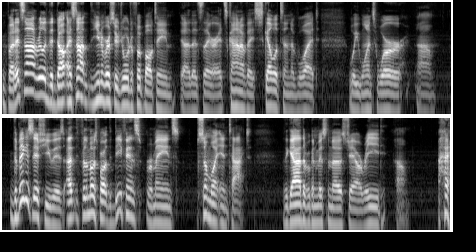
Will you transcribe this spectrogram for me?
but it's not really the it's not the University of Georgia football team uh, that's there. It's kind of a skeleton of what we once were. Um, the biggest issue is, uh, for the most part, the defense remains somewhat intact. The guy that we're going to miss the most, J.R. Reed, um,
